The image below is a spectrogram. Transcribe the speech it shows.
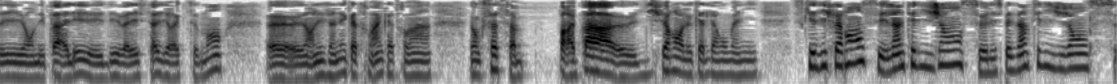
et on n'est pas allé aider Valesta directement dans les années 80-80. Donc ça, ça me paraît pas différent le cas de la Roumanie. Ce qui est différent, c'est l'intelligence, l'espèce d'intelligence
